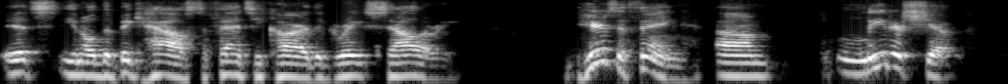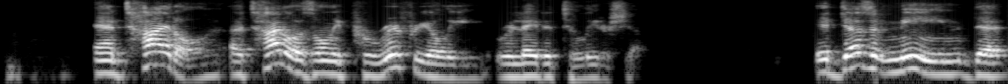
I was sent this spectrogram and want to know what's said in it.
it's you know the big house, the fancy car, the great salary. Here's the thing. Um, leadership and title a title is only peripherally related to leadership it doesn't mean that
